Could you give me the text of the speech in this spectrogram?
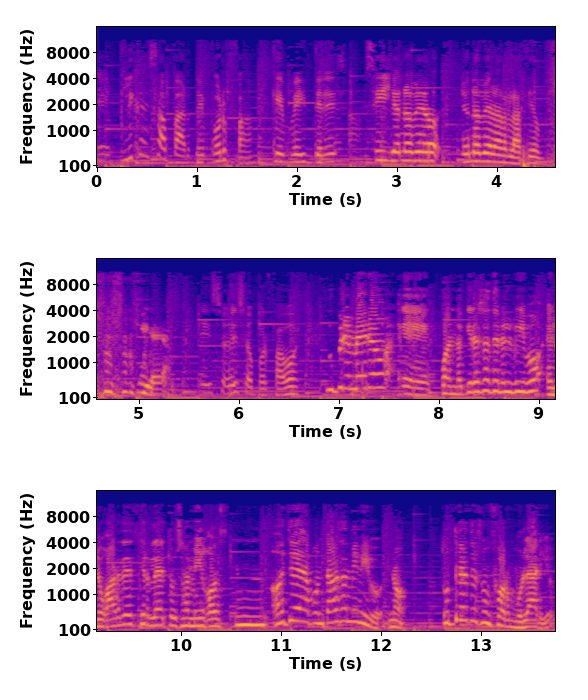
Explica esa parte, porfa, que me interesa. Sí, yo no veo, yo no veo la relación. Mira, Eso, eso, por favor. tú primero, eh, cuando quieres hacer el vivo, en lugar de decirle a tus amigos, "Mm, oye, apuntaos a mi vivo, no, tú te haces un formulario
